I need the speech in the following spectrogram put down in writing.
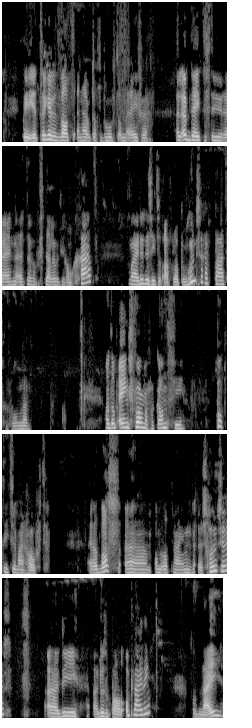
Ik weet niet, het triggerde het wat en heb ik toch de behoefte om er even een update te sturen en uh, te vertellen hoe het hier allemaal gaat. Maar dit is iets wat afgelopen woensdag heeft plaatsgevonden. Want opeens voor mijn vakantie popt iets in mijn hoofd. En dat was uh, omdat mijn uh, schoonzus, uh, die doet een bepaalde opleiding. Tot mij,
